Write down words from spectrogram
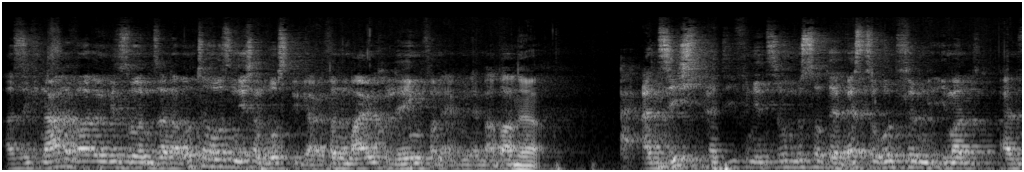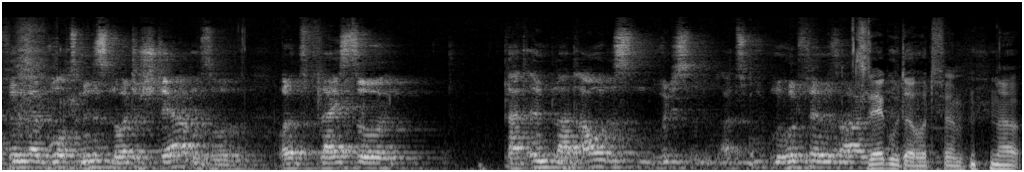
Also die Knarre war irgendwie so in seiner Unterhose und die ist dann losgegangen von einem einen Kollegen von Eminem. Aber Ja. An sich, per Definition, müsste doch der beste Rundfilm jemand, ein Film sein, wo auch zumindest Leute sterben. So. Oder vielleicht so Blood in, Blood out, ist, würde ich als guten Hoodfilm sagen. Sehr guter Hood-Film. Na,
